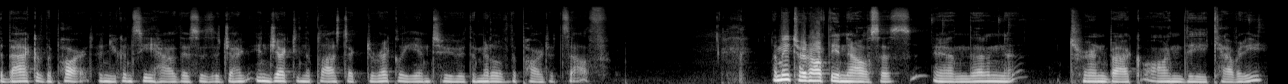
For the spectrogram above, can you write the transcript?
the back of the part, and you can see how this is injecting the plastic directly into the middle of the part itself. Let me turn off the analysis and then turn back on the cavity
